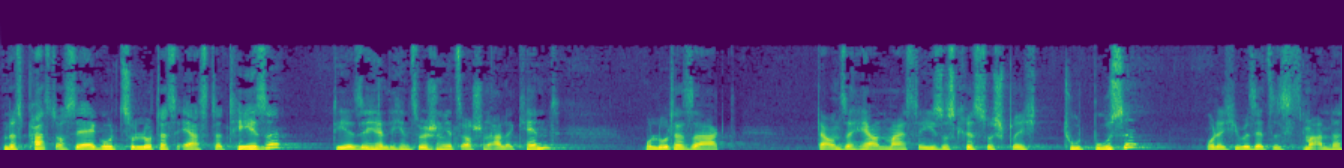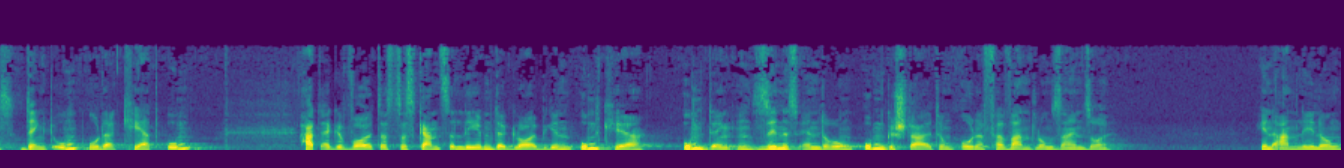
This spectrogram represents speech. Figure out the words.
Und das passt auch sehr gut zu Luthers erster These, die ihr sicherlich inzwischen jetzt auch schon alle kennt, wo Luther sagt, da unser Herr und Meister Jesus Christus spricht, tut Buße, oder ich übersetze es jetzt mal anders, denkt um oder kehrt um, hat er gewollt, dass das ganze Leben der Gläubigen Umkehr, Umdenken, Sinnesänderung, Umgestaltung oder Verwandlung sein soll. In Anlehnung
